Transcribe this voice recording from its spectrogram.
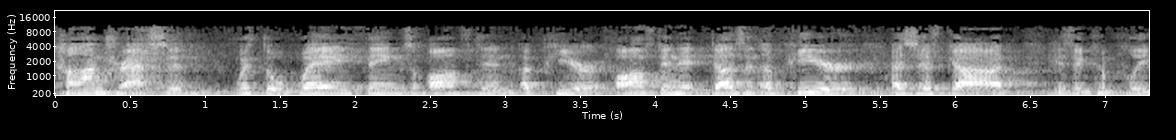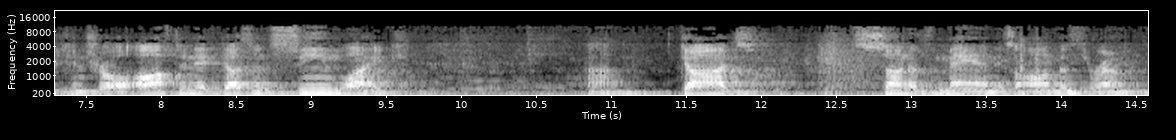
contrasted with the way things often appear. Often it doesn't appear as if God is in complete control. Often it doesn't seem like um, God's Son of Man is on the throne.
